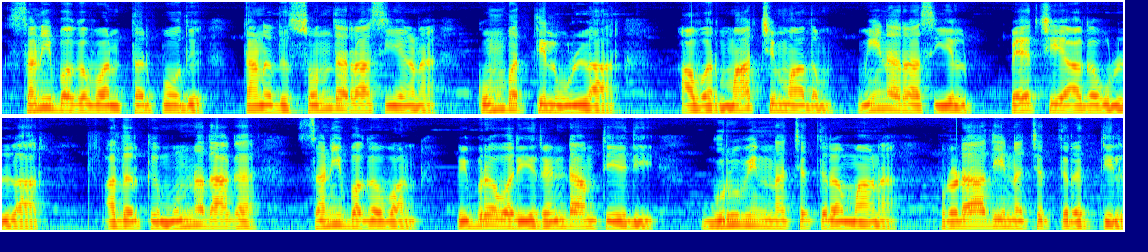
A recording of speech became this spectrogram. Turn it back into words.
சனி பகவான் தற்போது தனது சொந்த ராசியான கும்பத்தில் உள்ளார். அவர் மார்ச் மாதம் மீன ராசியில் பயிற்சியாக உள்ளார். அதற்கு முன்னதாக சனி பகவான் பிப்ரவரி ரெண்டாம் தேதி குருவின் நட்சத்திரமான புரடாதி நட்சத்திரத்தில்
